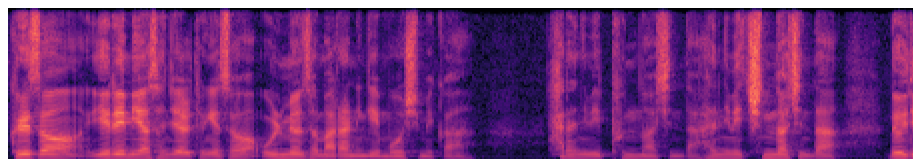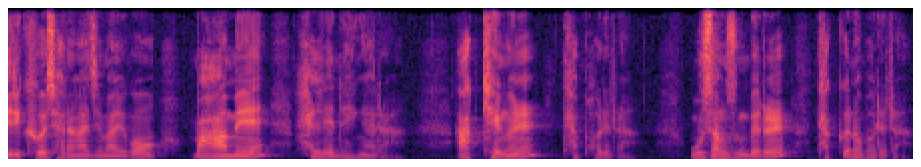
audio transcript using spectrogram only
그래서 예레미야 선지자를 통해서 울면서 말하는 게 무엇입니까? 하나님이 분노하신다. 하나님이 진노하신다. 너희들이 그거 자랑하지 말고 마음에 할례를 행하라. 악행을 다 버려라. 우상 숭배를 다 끊어 버려라.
